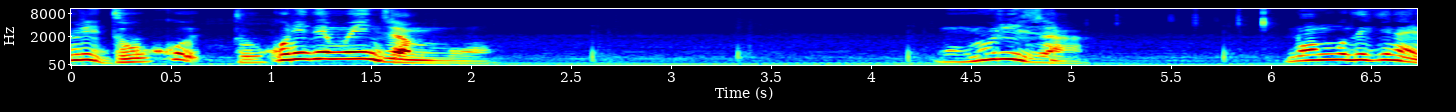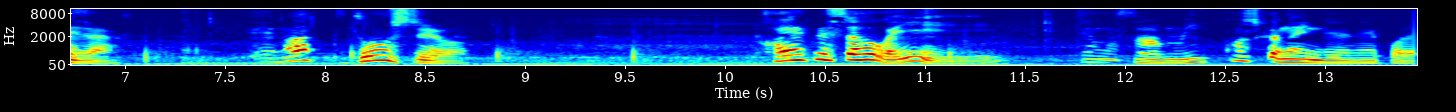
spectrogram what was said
無理、どこ、どこにでもいいんじゃん、もう。もう無理じゃん。なんもできないじゃん。待って、どうしよう。回復した方がいい？でもさ、もう一個しかないんだよね、これ。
